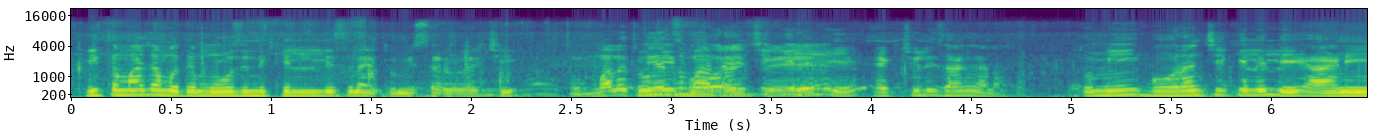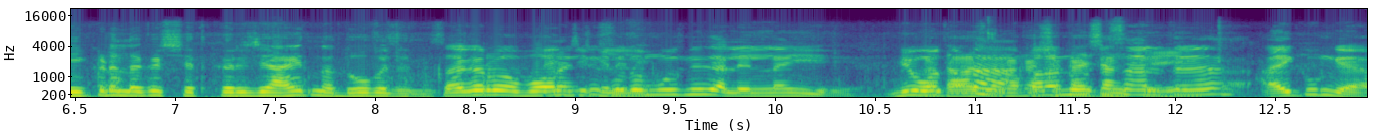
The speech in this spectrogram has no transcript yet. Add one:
खुणा इथं माझ्या मते मोजणी केलेलीच नाही तुम्ही सर्वेची. मला तुम्ही तेच बोरांची म्हणायचंय केलेली आहे. ऍक्च्युली सांगा ना. तुम्ही बोरांची केलेली आहे आणि इकडे लगेच शेतकरी जे आहेत ना दोघ जण. सागर भाऊ बोरांची त्यांची सुद्धा केलेली. मोजणी झालेली नाहीये. मी होतो आता ना आज मला नकाशा काय नोटीस सांगतोय? आलं ऐकून घ्या.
